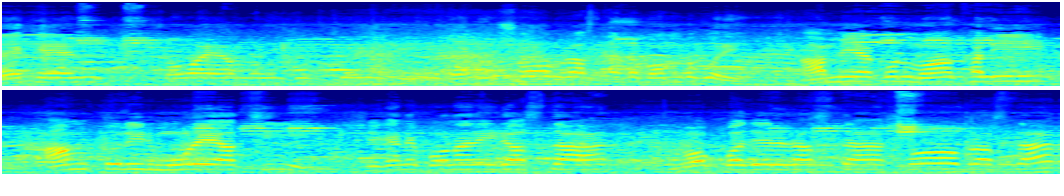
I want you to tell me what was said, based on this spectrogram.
দেখেন, সবাই আন্দোলন করছে। সব রাস্তাটা বন্ধ করে। আমি এখন মহাখালী আমতলির মোড়ে আছি। সেখানে বনানী রাস্তা, মগবাজারের রাস্তা, সব রাস্তা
